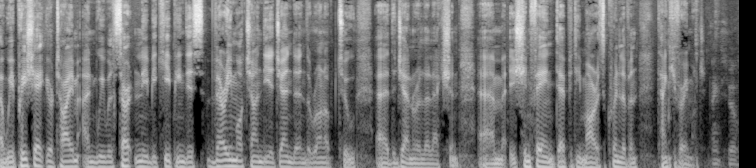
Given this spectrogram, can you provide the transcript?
Uh, we appreciate your time, and we will certainly be keeping this very much on the agenda in the run up to uh, the general election. Um, Sinn Féin Deputy Maurice Quinlivan, thank you very much. Thanks, Joe.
